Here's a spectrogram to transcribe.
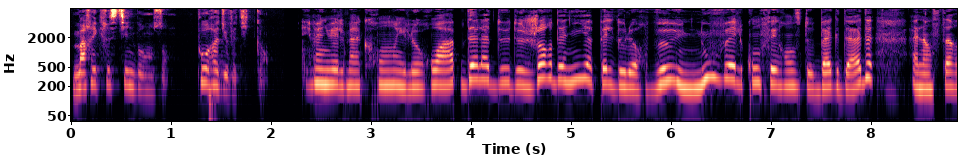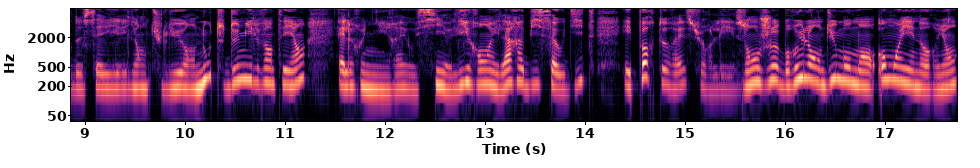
Marie-Christine Bonzon pour Radio Vatican. Emmanuel Macron et le roi Abdallah II de Jordanie appellent de leur vœu une nouvelle conférence de Bagdad. À l'instar de celle ayant eu lieu en août 2021, elle réunirait aussi l'Iran et l'Arabie saoudite et porterait sur les enjeux brûlants du moment au Moyen-Orient,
